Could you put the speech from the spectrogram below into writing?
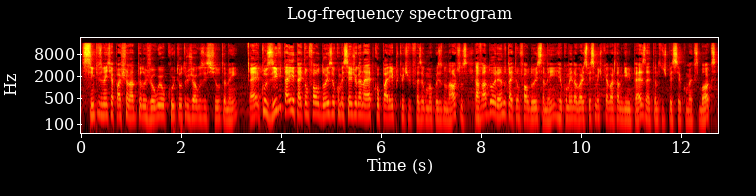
simplesmente apaixonado pelo jogo eu curto outros jogos do estilo também. É, inclusive, tá aí, Titanfall 2 eu comecei a jogar na época, eu parei porque eu tive que fazer alguma coisa do Nautilus. Tava adorando Titanfall 2 também, recomendo agora, especialmente porque agora tá no Game Pass, né, tanto de PC como Xbox.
